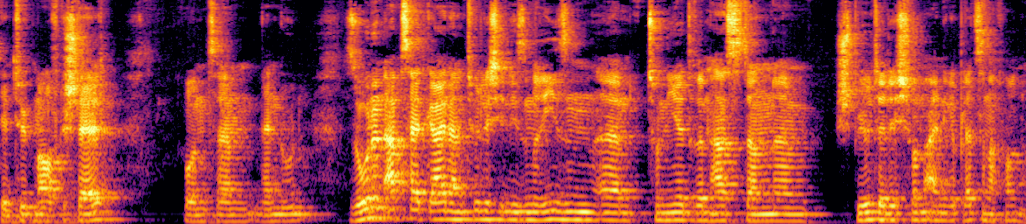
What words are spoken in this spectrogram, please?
den Typen aufgestellt. Und ähm, wenn du so einen Upside-Guy natürlich in diesem riesen ähm, Turnier drin hast, dann ähm, spült er dich schon einige Plätze nach vorne.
